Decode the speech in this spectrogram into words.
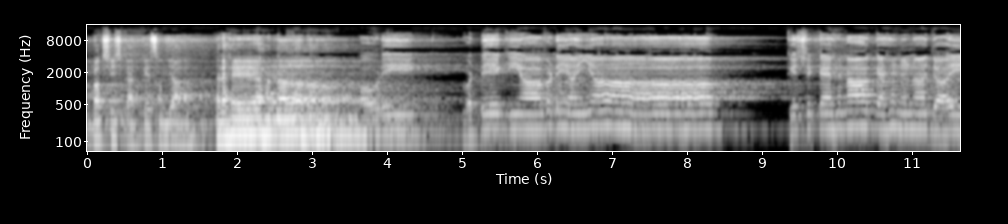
ਬਖਸ਼ਿਸ਼ ਕਰਕੇ ਸਮਝਾ ਰਹੇ ਹਨ। ਪੌੜੀ ਵੱਡੇ ਕੀਆਂ ਵਡਿਆਈਆਂ, ਕਿਛ ਕਹਿਣਾ ਕਹਿਣ ਨਾ ਜਾਏ,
